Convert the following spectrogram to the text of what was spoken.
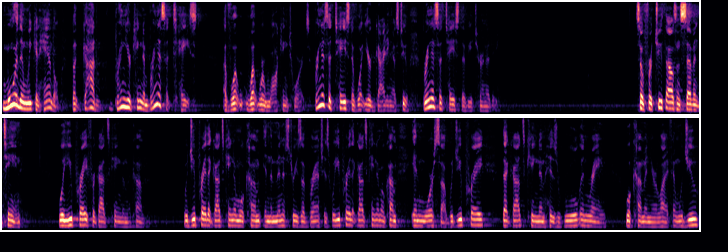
more than we can handle. But God, bring your kingdom, bring us a taste of what, what we're walking towards. Bring us a taste of what you're guiding us to. Bring us a taste of eternity. So for 2017, Will you pray for God's kingdom to come? Would you pray that God's kingdom will come in the ministries of branches? Will you pray that God's kingdom will come in Warsaw? Would you pray that God's kingdom, his rule and reign, will come in your life? And would you,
